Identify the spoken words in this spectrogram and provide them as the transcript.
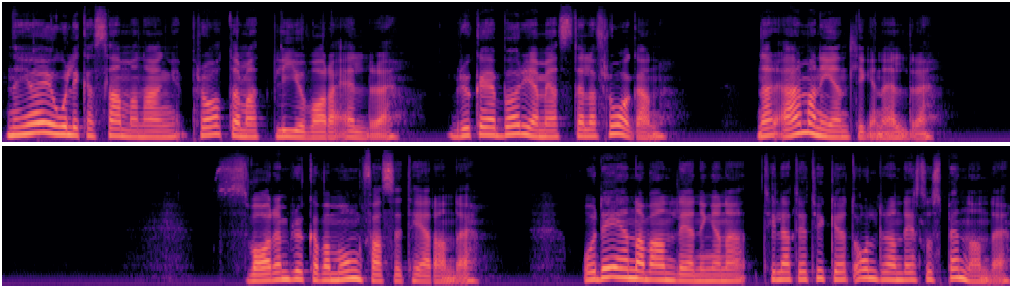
När jag i olika sammanhang pratar om att bli och vara äldre brukar jag börja med att ställa frågan när är man egentligen äldre? Svaren brukar vara mångfacetterande. Och det är en av anledningarna till att jag tycker att åldrande är så spännande.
